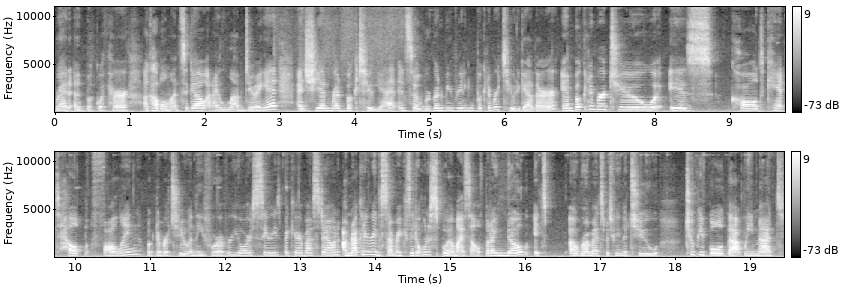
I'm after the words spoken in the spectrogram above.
read a book with her a couple months ago and I love doing it and she hadn't read book two yet and so we're going to be reading book number two together and book number two is called Can't Help Falling, book number two in the Forever Yours series by Kara Bastone. I'm not going to read the summary because I don't want to spoil myself, but I know it's a romance between the two two people that we met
